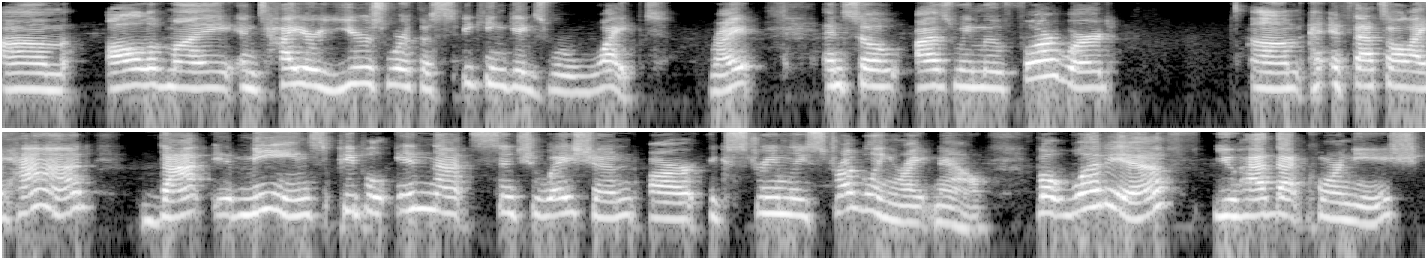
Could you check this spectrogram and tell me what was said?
um, all of my entire year's worth of speaking gigs were wiped, right? And so as we move forward, um, if that's all I had, that it means people in that situation are extremely struggling right now. But what if you had that core niche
